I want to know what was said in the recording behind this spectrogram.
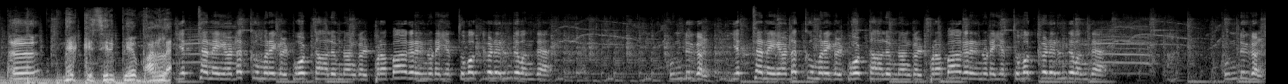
நெக்கு சிரிப்பே வரல. எத்தனை அடக்குமுறைகள் போட்டாலும் நாங்கள் பிரபாகரனுடைய துவக்கிலிருந்து வந்த குண்டுகள் எத்தனை அடக்குமுறைகள் போட்டாலும் நாங்கள் பிரபாகரனுடைய துவக்கிலிருந்து வந்த குண்டுகள்.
